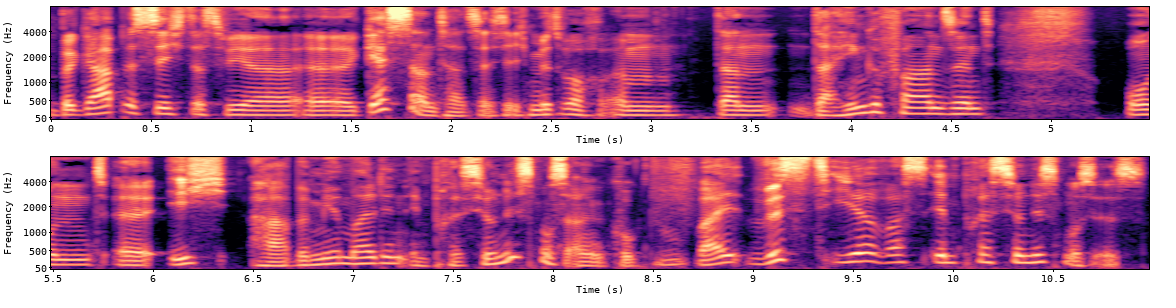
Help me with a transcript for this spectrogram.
begab es sich, dass wir äh, gestern tatsächlich, Mittwoch, ähm, dann dahin gefahren sind. Und äh, ich habe mir mal den Impressionismus angeguckt. Weil, wisst ihr, was Impressionismus ist?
